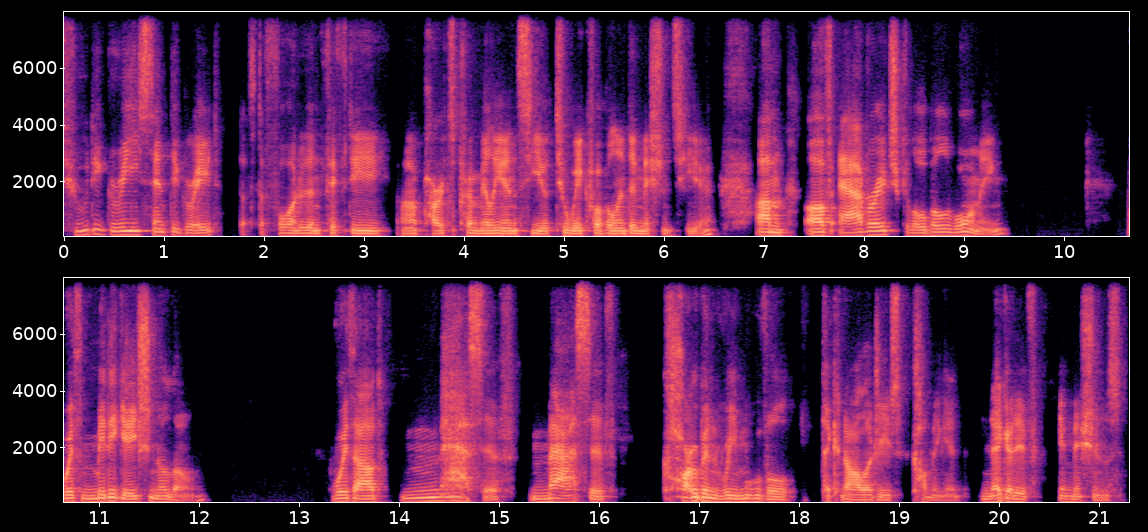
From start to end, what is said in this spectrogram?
two degrees centigrade, that's the 450 uh, parts per million CO2 equivalent emissions here, um, of average global warming with mitigation alone without massive, massive carbon removal technologies coming in, negative emissions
